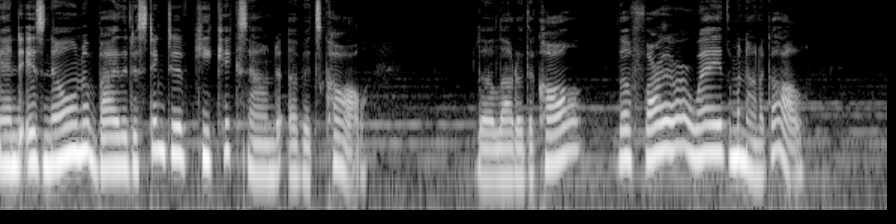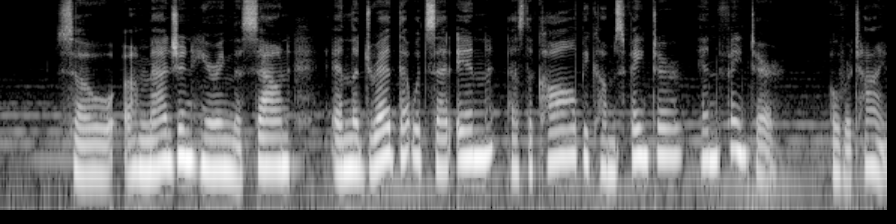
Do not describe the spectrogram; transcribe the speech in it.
and is known by the distinctive kikik sound of its call. The louder the call, the farther away the Manananggal. So imagine hearing this sound and the dread that would set in as the call becomes fainter and fainter over time.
